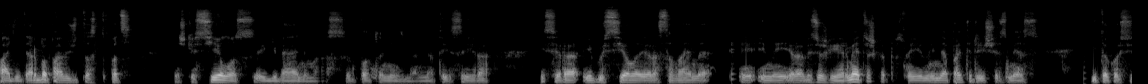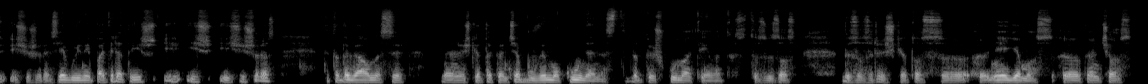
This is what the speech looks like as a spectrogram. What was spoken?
padėtį. Arba, pavyzdžiui, tas pats, aiškiai, sielos gyvenimas platonizme, ne, tai jis yra, jis yra, jeigu siela yra savaime, jinai yra visiškai hermetiška, jinai nepatiria iš esmės įtakos iš išorės. Jeigu jinai patiria tai iš, iš, iš išorės, tai tada gaunasi, ne, reiškia, ta kančia buvimo kūne, nes tada iš kūno ateina tos, tos visos, visos, reiškia, tos e, neigiamos e, kančios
